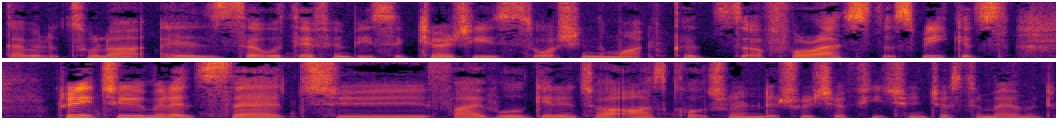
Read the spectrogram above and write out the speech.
Kabelo Tsula is uh, with FNB Securities, watching the markets for us this week. It's 22 minutes uh, to 5. We'll get into our arts, culture, and literature feature in just a moment.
